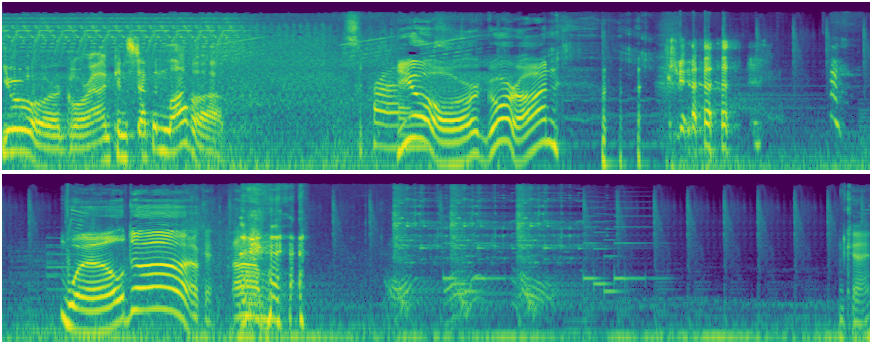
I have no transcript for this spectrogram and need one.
your Goron can step in lava. Surprise. You're Goron. well done. Okay. Um, okay.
